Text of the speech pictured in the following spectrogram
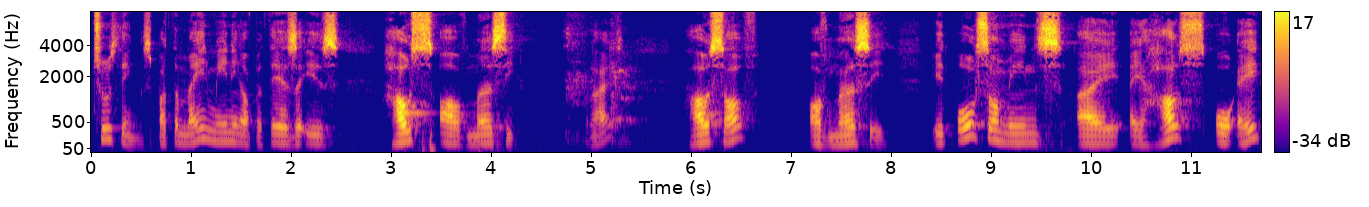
two things, but the main meaning of Bethesda is house of mercy, right? House of, of mercy. It also means a, a house or a,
